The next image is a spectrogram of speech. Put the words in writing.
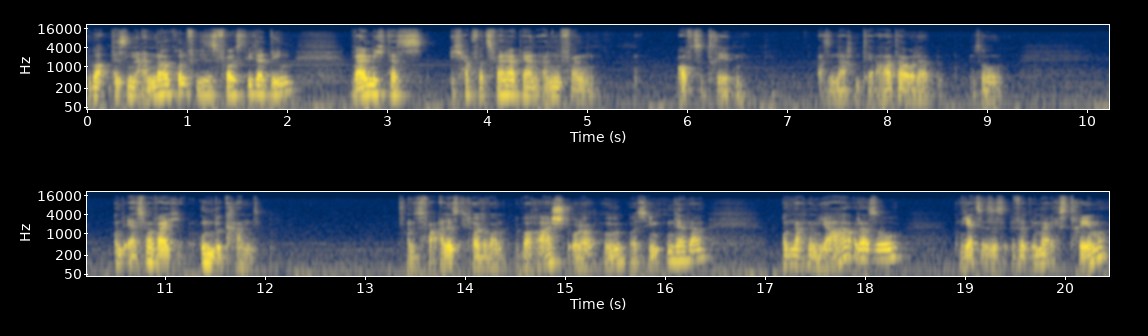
das ist ein anderer Grund für dieses Volkslieder-Ding, weil mich das, ich habe vor zweieinhalb Jahren angefangen aufzutreten. Also nach dem Theater oder so. Und erstmal war ich unbekannt. Und es war alles, die Leute waren überrascht oder, was singt denn der da? Und nach einem Jahr oder so und jetzt ist es, wird immer extremer,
